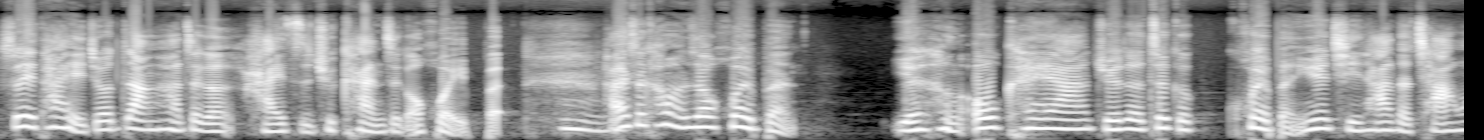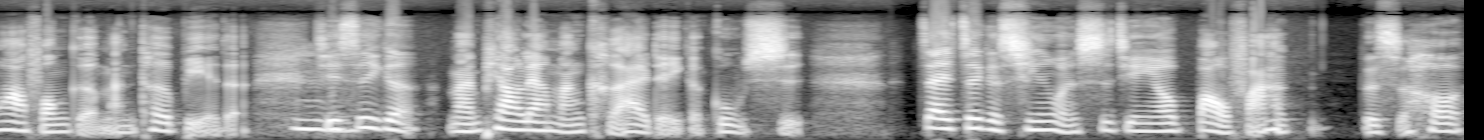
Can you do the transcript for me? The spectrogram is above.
所以他也就让他这个孩子去看这个绘本。嗯，孩子看完这个绘本。也很 OK 啊，觉得这个绘本，因为其他的插画风格蛮特别的，其实是一个蛮漂亮、蛮可爱的一个故事。在这个新闻事件又爆发的时候，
